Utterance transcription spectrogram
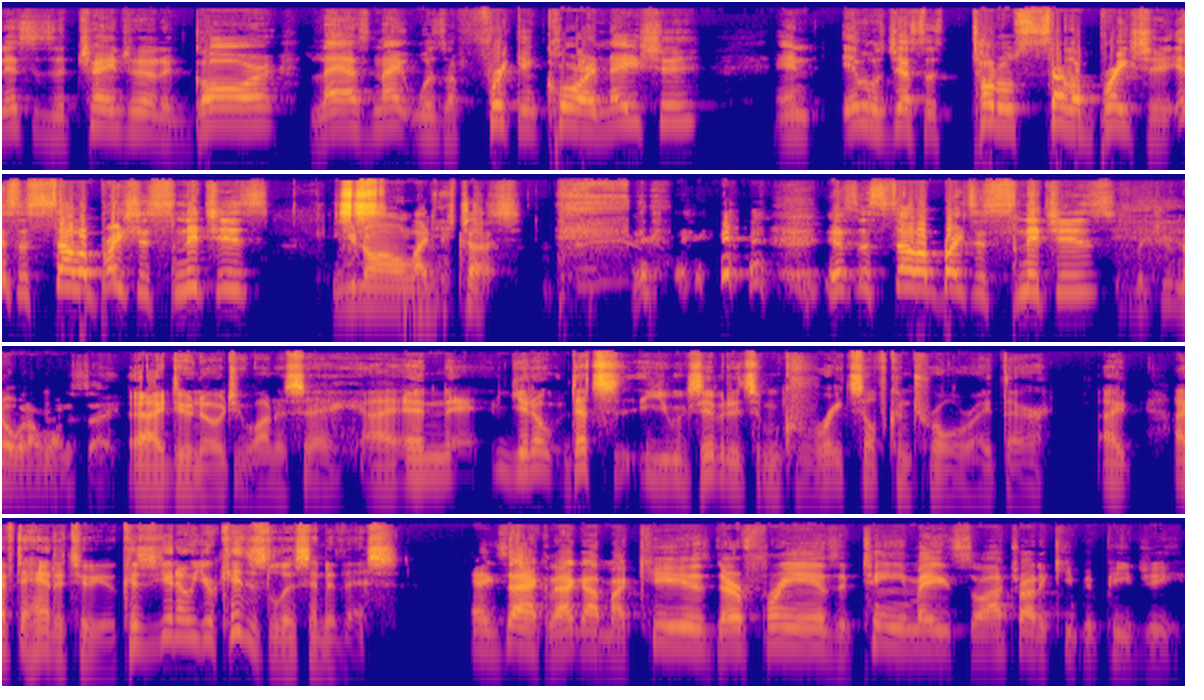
this is a changing of the guard. Last night was a freaking coronation, and it was just a total celebration. It's a celebration, snitches. You know I don't like to cuss. it's a celebration, snitches. But you know what I want to say. I do know what you want to say, uh, and you know that's you exhibited some great self control right there. I I have to hand it to you because you know your kids listen to this. Exactly. I got my kids, their friends, and teammates, so I try to keep it PG.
